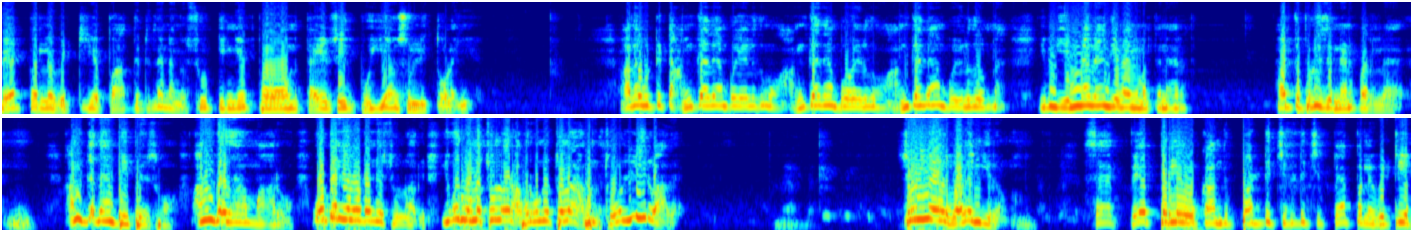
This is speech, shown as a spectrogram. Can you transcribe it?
பேப்பரில் வெற்றியை பார்த்துட்டு தான் நாங்கள் ஷூட்டிங்கே போவோம்னு தயவு செய்து பொய்யா சொல்லி தொலைங்க. அதை விட்டுட்டு அங்கே தான் போய் எழுதுவோம் அங்கே தான் போய் எழுதுவோம் அங்கே தான் போய் எழுதுவோம்னா இவங்க என்ன தான் செய்வாங்க மற்ற நேரம்? அடுத்த ப்ரொடியூசர் நினைப்பார்ல அங்கே தான் போய் பேசுவோம் அங்கே தான் மாறும். உடனே உடனே சொல்லுவார் இவர் ஒன்று சொல்லுவார் அவர் ஒன்று சொல்லுவார் அவன் சொல்லிடுவாங்க சொல்ல விளங்கிரும் சார் பேப்பரில் உட்காந்து படிச்சு கிடிச்சு பேப்பரில் வெற்றியை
